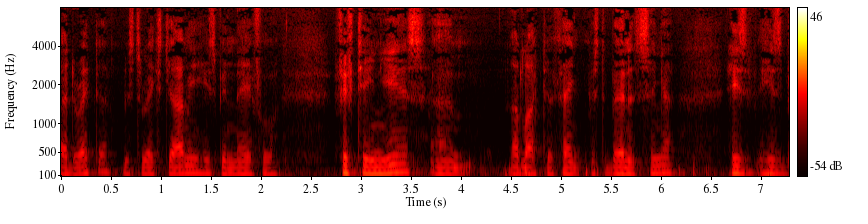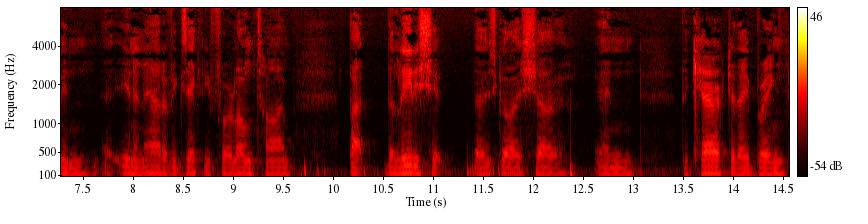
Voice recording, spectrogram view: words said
our director, Mr. Rex Tjami. He's been there for 15 years. Um, I'd like to thank Mr. Bernard Singer. He's he's been in and out of executive for a long time, but the leadership those guys show and the character they bring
